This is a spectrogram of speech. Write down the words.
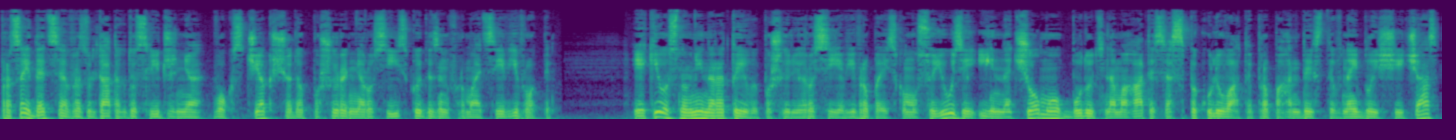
Про це йдеться в результатах дослідження VoxCheck щодо поширення російської дезінформації в Європі. Які основні наративи поширює Росія в Європейському Союзі і на чому будуть намагатися спекулювати пропагандисти в найближчий час,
